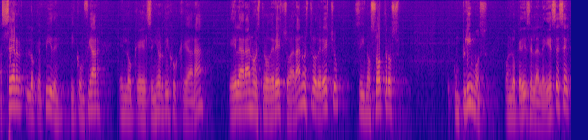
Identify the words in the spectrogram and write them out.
hacer lo que pide y confiar en lo que el Señor dijo que hará. Él hará nuestro derecho, hará nuestro derecho si nosotros cumplimos con lo que dice la ley. Ese es el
